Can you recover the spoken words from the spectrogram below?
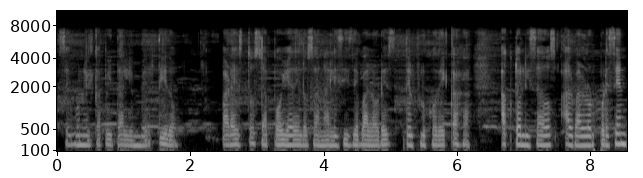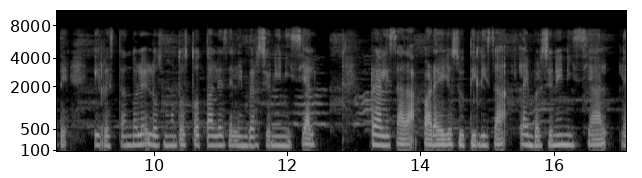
según el capital invertido. Para esto se apoya de los análisis de valores del flujo de caja actualizados al valor presente y restándole los montos totales de la inversión inicial realizada. Para ello se utiliza la inversión inicial, la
